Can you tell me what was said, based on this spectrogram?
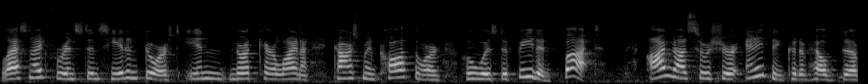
Last night, for instance, he had endorsed in North Carolina Congressman Cawthorn, who was defeated. But I'm not so sure anything could have helped uh,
